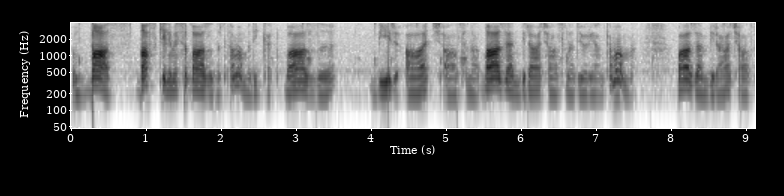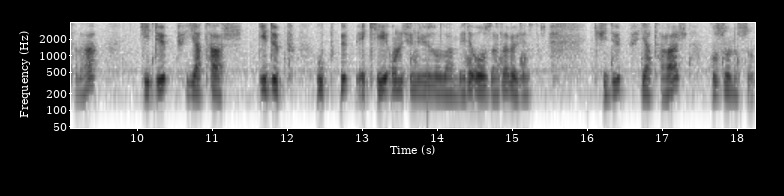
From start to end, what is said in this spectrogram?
Baz. Baz kelimesi bazıdır. Tamam mı? Dikkat. Bazı bir ağaç altına. Bazen bir ağaç altına diyor yani. Tamam mı? Bazen bir ağaç altına gidip yatar. Gidip up üp eki 13. yüzyıldan beri Oğuzlar'da böyle yazılır. Gidip yatar uzun uzun.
